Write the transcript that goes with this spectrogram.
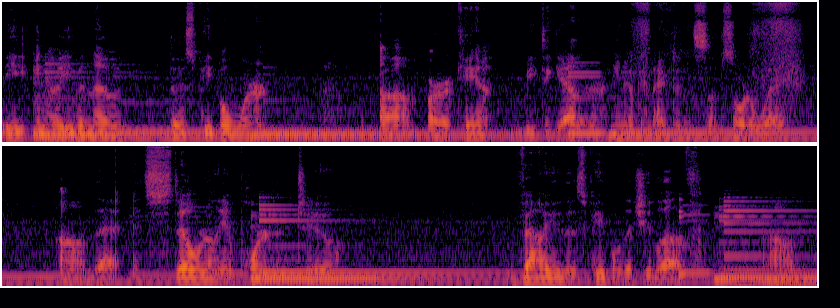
You know, even though those people weren't um, or can't be together, you know, connected in some sort of way, um, that it's still really important to value those people that you love. Um,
